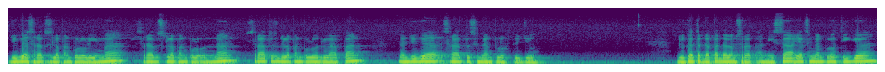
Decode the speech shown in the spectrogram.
juga 185, 186, 188, dan juga 197. Juga terdapat dalam surat An-Nisa ayat 93,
